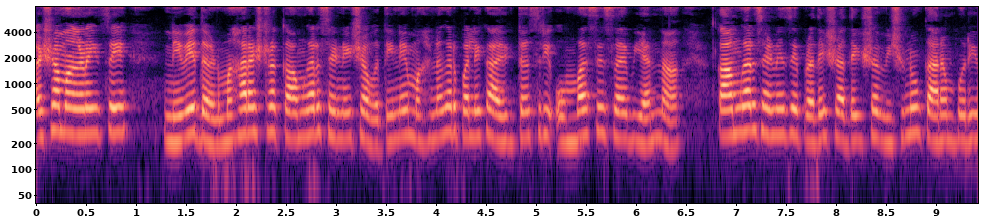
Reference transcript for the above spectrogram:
अशा मागणीचे निवेदन महाराष्ट्र कामगार सेनेच्या वतीने महानगरपालिका आयुक्त श्री ओंबासे साहेब यांना कामगार सेनेचे प्रदेशाध्यक्ष विष्णू कारंपुरी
